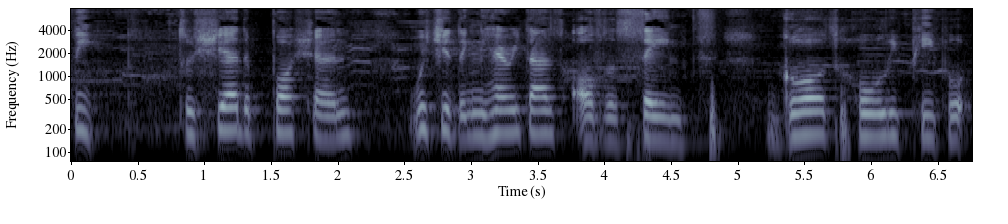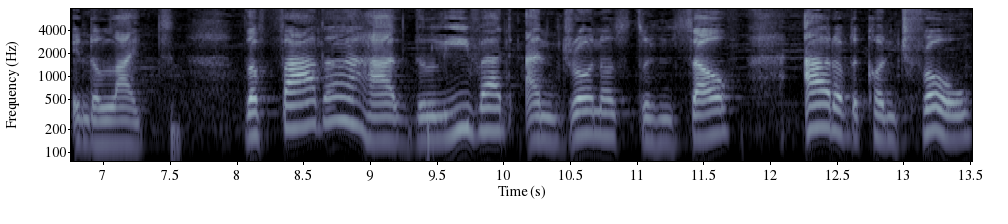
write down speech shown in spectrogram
fit to share the portion which is the inheritance of the saints, God's holy people in the light. The Father has delivered and drawn us to Himself out of the control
